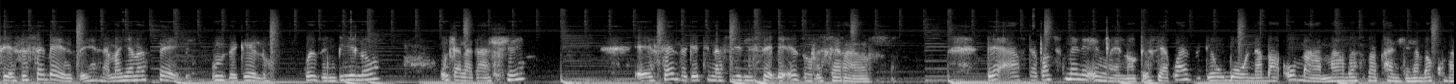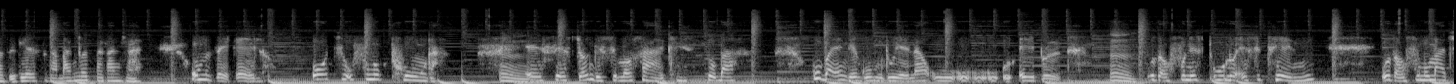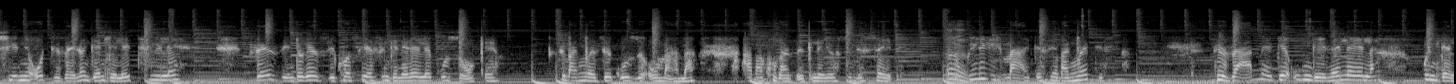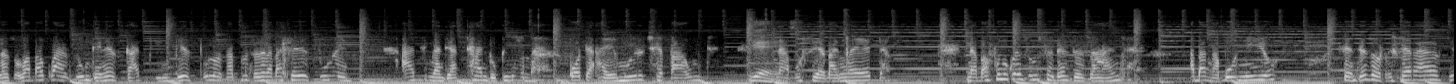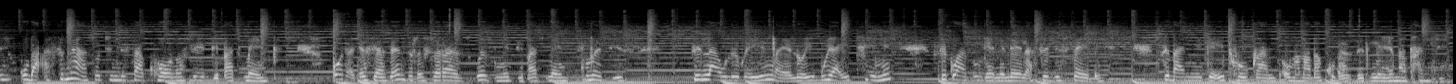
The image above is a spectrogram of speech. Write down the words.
siye sisebenze namanye amasebe umzekelo kwezempilo unhlalakahle um senze ke thina silisebe ezo referrals. Thereafter xa sifumene ingxelo ke siyakwazi ke ubona uba oomama abasemaphandleni abakhubazekileyo singabanceda kanjani. Umzekelo othi ufuna ukuphunga Mm. siye sijonge isimo sakhe soba kuba engengumntu yena u-abled Mm. uzawufuna isitulo esitheni uzawufuna umatshini odizayinwe ngendlela ethile. Zezinto ke zikho siye singenelele kuzo ke sibancedise kuzo oomama abakhubazekileyo silisebe nokulima ke siyabancedisa. Sizame ke ukungenelela kwiindlela zoba bakwazi ukungena ezigadini ngezitulo zabo umzekelo abahleli ezitulweni. Athi mna ndiyakuthanda ukulima kodwa i am wheelchair bound. Yes. Nabo siyabanceda. Nabafuna ukwenza umsebenzi wezandla abangaboniyo senze ezo referrals kuba asinaso thina isakhono siyi-department kodwa ke siyazenza ii-referrals kwezinye ii-department sincedise silawulwe kweyingxelo ibuya ithini sikwazi ungenelela silisebe sibanike ii-programs oomama abakhubazekileyo emaphandleni.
